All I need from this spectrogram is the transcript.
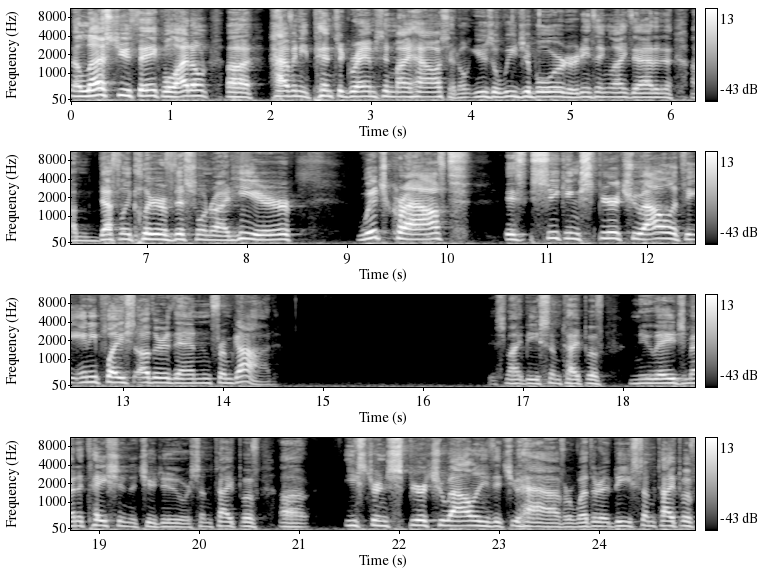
Now, lest you think, well, I don't uh, have any pentagrams in my house, I don't use a Ouija board or anything like that, and I'm definitely clear of this one right here. Witchcraft is seeking spirituality any place other than from God. This might be some type of New Age meditation that you do, or some type of uh, Eastern spirituality that you have, or whether it be some type of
